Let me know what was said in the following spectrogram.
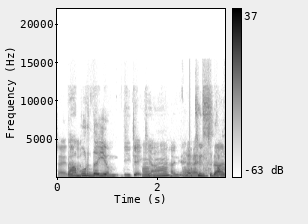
şeyleri. Ben buradayım diyecek Hı hı, yani. Hani evet. kültürel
